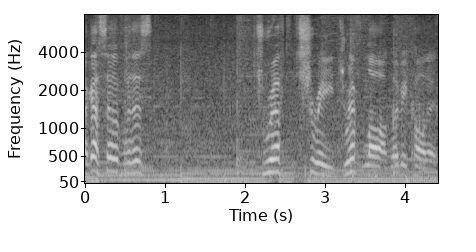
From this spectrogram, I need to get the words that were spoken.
I got set up for this drift tree, drift log, what do we call it?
